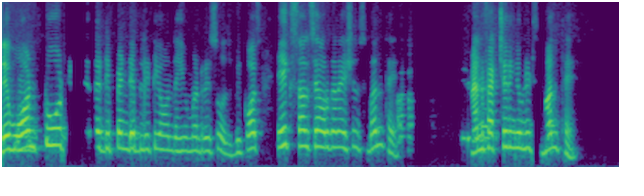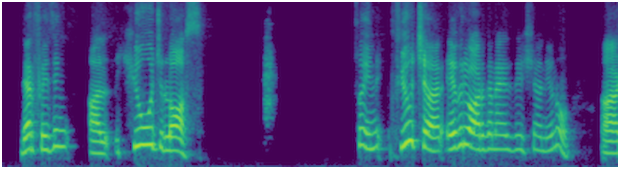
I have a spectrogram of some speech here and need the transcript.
they want to dependability on the human resource because एक साल से ऑर्गेनाइजेशंस बंद थे। मैन्युफैक्चरिंग यूनिट्स बंद थे। They are facing huge loss so in future every organization you know uh,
